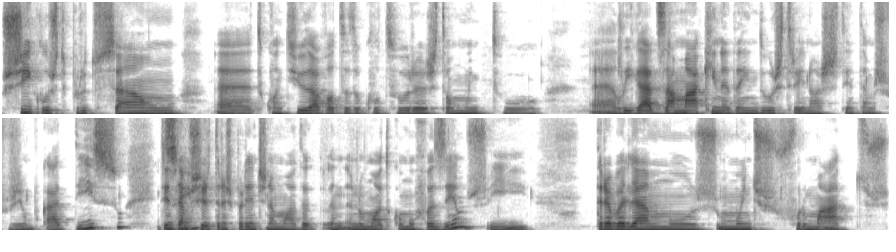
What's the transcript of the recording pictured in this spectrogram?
os, ciclos de produção de conteúdo à volta da cultura estão muito Uh, ligados à máquina da indústria e nós tentamos fugir um bocado disso, tentamos Sim. ser transparentes na moda, no modo como o fazemos e trabalhamos muitos formatos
